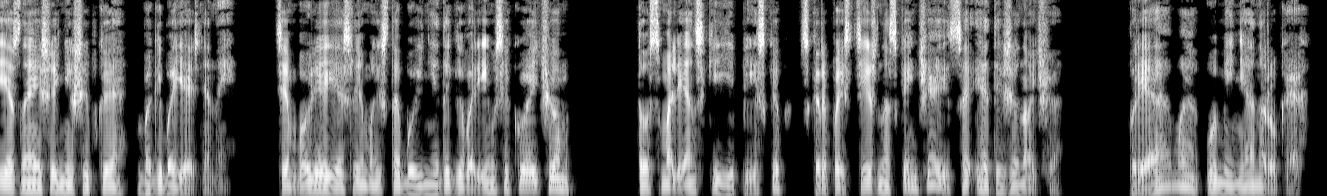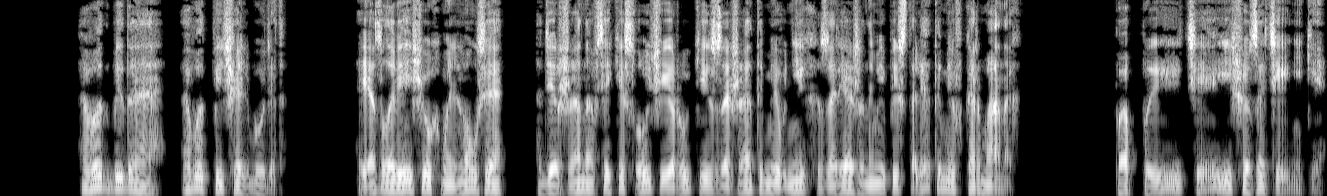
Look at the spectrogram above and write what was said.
Я, знаешь не шибко богобоязненный. Тем более, если мы с тобой не договоримся кое о чем, то смоленский епископ скоропостижно скончается этой же ночью. Прямо у меня на руках. Вот беда, вот печаль будет. Я зловеще ухмыльнулся, держа на всякий случай руки с зажатыми в них заряженными пистолетами в карманах. Попы те еще затейники.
